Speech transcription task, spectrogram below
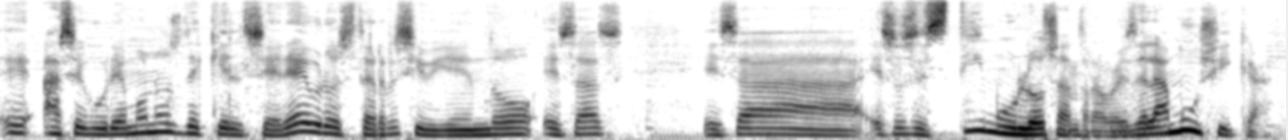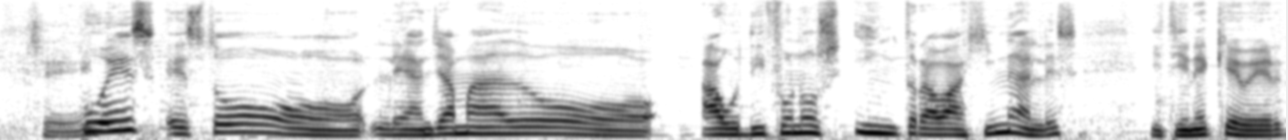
eh, asegurémonos de que el cerebro esté recibiendo esas, esa, esos estímulos a través de la música. Sí. Pues esto le han llamado audífonos intravaginales y tiene que ver,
